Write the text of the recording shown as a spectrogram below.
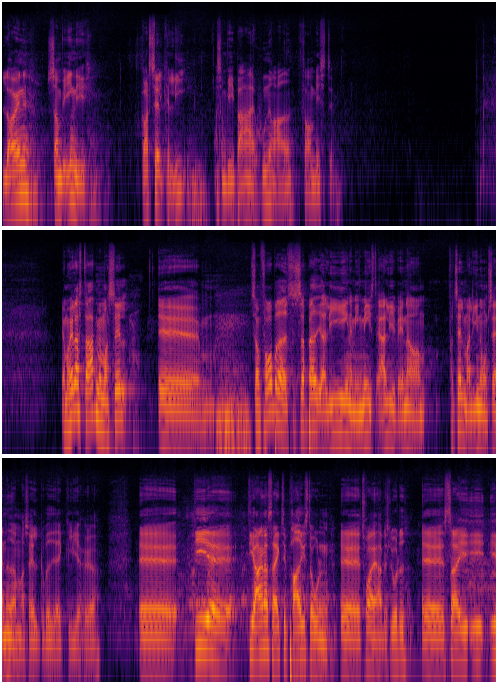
Løgne, som vi egentlig godt selv kan lide, og som vi bare er hunderede for at miste. Jeg må hellere starte med mig selv. Øh, som forberedelse, så bad jeg lige en af mine mest ærlige venner om, fortæl mig lige nogle sandheder om mig selv, du ved, jeg ikke kan lide at høre. Øh, de, øh, de egner sig ikke til prædikestolen, øh, tror jeg, jeg har besluttet. Øh, så I, I,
